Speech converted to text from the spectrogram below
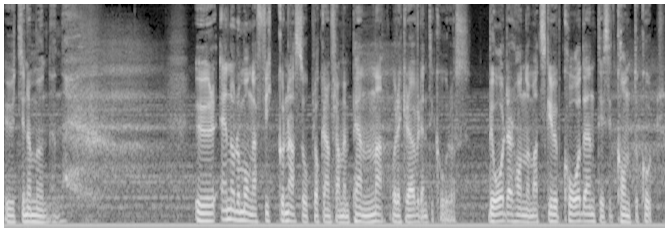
ut genom munnen. Ur en av de många fickorna så plockar han fram en penna och räcker över den till Koros. Beordrar honom att skriva upp koden till sitt kontokort.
